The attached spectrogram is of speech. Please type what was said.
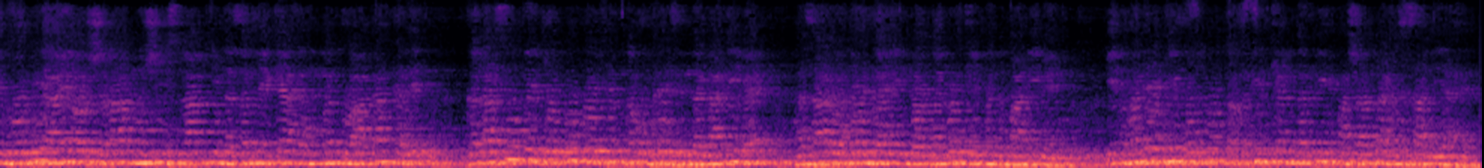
کہ وہ بھی آئے اور شراب نوشی اسلام کی نظر میں کیا ہے؟ امت کو آگاہ کرے۔ گلاسوں کے جو کو پھر ابھرے زندگانی میں ہزار ہو گئے بوتلوں کے بند پانی میں۔ انہوں نے بھی اردو تقریر کے اندر بھی ماشاءاللہ حصہ لیا ہے۔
